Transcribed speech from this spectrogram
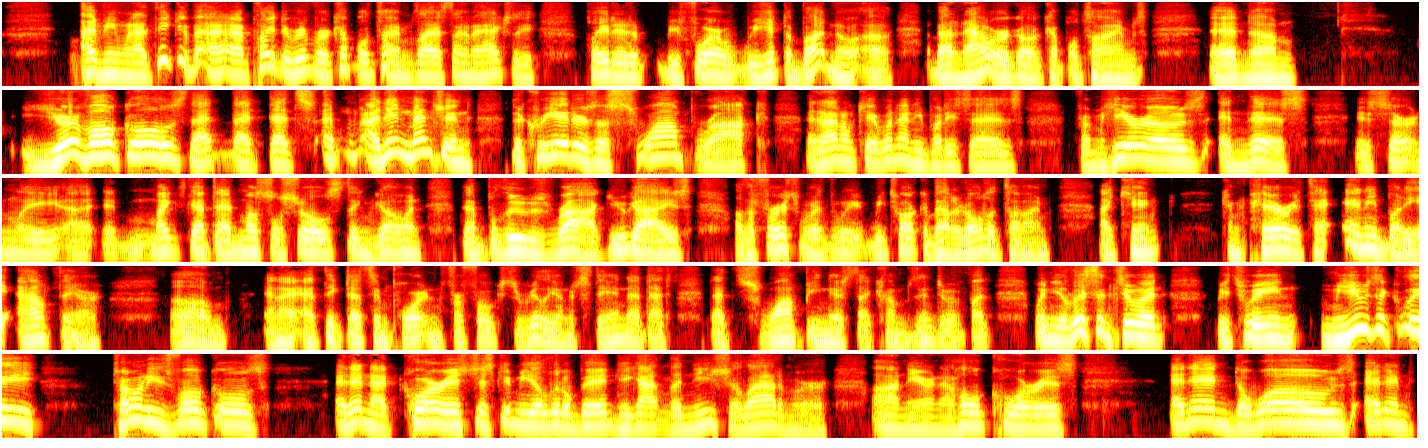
I mean, when I think about I played the river a couple of times last night. I actually played it before we hit the button uh, about an hour ago, a couple of times. And um, your vocals, that that that's I, I didn't mention the creators of Swamp Rock, and I don't care what anybody says, from Heroes and this is certainly uh, it, Mike's got that Muscle Shoals thing going, that blues rock. You guys are the first one. We we talk about it all the time. I can't compare it to anybody out there. Um, and I, I, think that's important for folks to really understand that that that swampiness that comes into it. But when you listen to it between musically, Tony's vocals, and then that chorus, just give me a little bit, and you got Lanisha Latimer on there, and that whole chorus, and then the woes, and then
